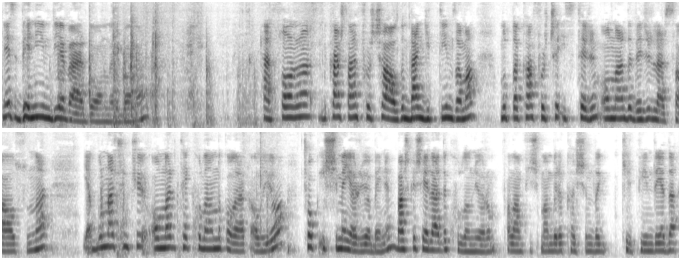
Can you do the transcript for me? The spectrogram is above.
Neyse deneyeyim diye verdi onları bana. Ha, sonra birkaç tane fırça aldım. Ben gittiğim zaman mutlaka fırça isterim. Onlar da verirler sağ olsunlar. Ya bunlar çünkü onları tek kullanımlık olarak alıyor. Çok işime yarıyor benim. Başka şeylerde kullanıyorum falan fişman böyle kaşımda, kirpiğimde ya da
